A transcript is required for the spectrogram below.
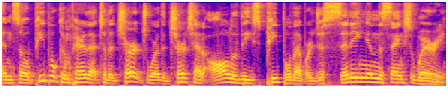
and so people compare that to the church, where the church had all of these people that were just sitting in the sanctuary,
